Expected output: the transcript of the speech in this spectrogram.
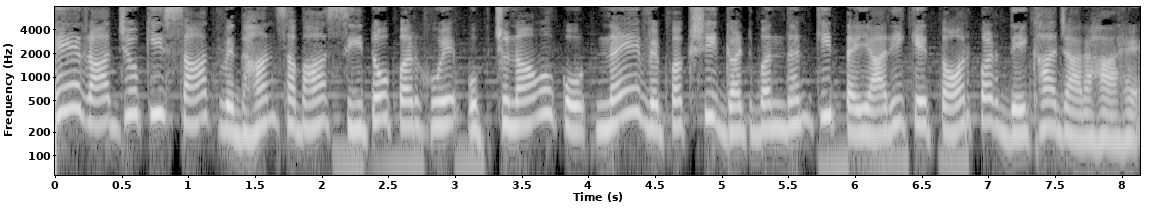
छह राज्यों की सात विधानसभा सीटों पर हुए उपचुनावों को नए विपक्षी गठबंधन की तैयारी के तौर पर देखा जा रहा है।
